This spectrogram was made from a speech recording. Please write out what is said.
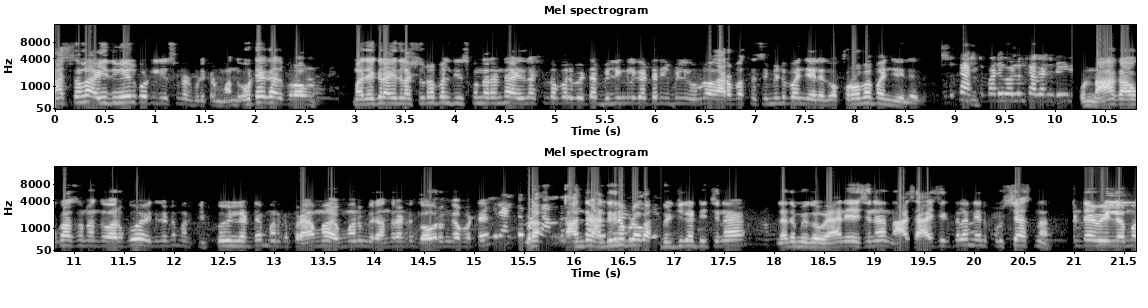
రాష్ట్రంలో ఐదు వేలు కోట్లు తీసుకున్నారు ఇప్పుడు ఇక్కడ మన ఒకటే కాదు ప్రాబ్లం మా దగ్గర ఐదు లక్షల రూపాయలు తీసుకున్నారంటే ఐదు లక్షల రూపాయలు పెట్టా బిల్డింగ్లు కట్టారు ఈ బిల్డింగ్ ఇప్పుడు అరబస్త సిమెంట్ పని చేయలేదు ఒక్క రూపాయి పని చేయలేదు. ఇప్పుడు నాకు అవకాశం ఉన్నంత వరకు ఎందుకంటే మన టిట్కో ఇల్లు అంటే మనకు ప్రేమ అభిమానం మీరు అందరంటే గౌరవం కాబట్టి ఇప్పుడు అందుకే అందుకని ఇప్పుడు ఒక బ్రిడ్జ్ కట్టించినా లేదా మీకు వ్యాన్ వేసినా నా శాయశక్తిలో నేను కృషి చేస్తున్నాను. అంటే వీళ్ళేమో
